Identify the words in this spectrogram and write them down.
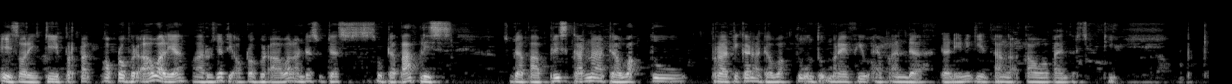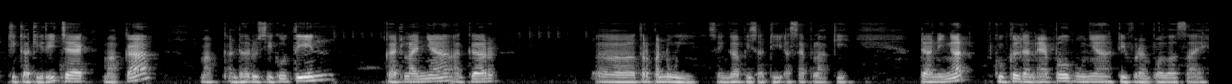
eh sorry di Oktober awal ya harusnya di Oktober awal Anda sudah sudah publish sudah publish karena ada waktu perhatikan ada waktu untuk mereview app Anda dan ini kita nggak tahu apa yang terjadi jika di reject maka, Anda harus ikutin guideline-nya agar uh, terpenuhi sehingga bisa di accept lagi. Dan ingat Google dan Apple punya different policy.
